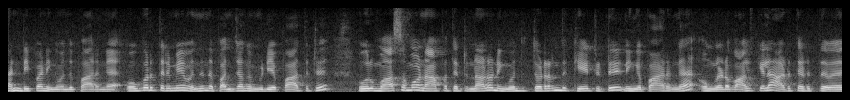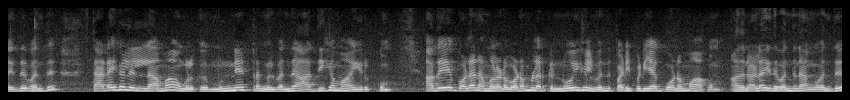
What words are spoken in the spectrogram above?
கண்டிப்பாக நீங்கள் வந்து பாருங்கள் ஒவ்வொருத்தருமே வந்து இந்த பஞ்சாங்கம் வீடியோ பார்த்துட்டு ஒரு மாதமோ நாற்பத்தெட்டு நாளோ நீங்கள் வந்து தொடர்ந்து கேட்டுட்டு நீங்கள் பாருங்கள் உங்களோட வாழ்க்கையில் அடுத்தடுத்த இது வந்து தடைகள் இல்லாமல் உங்களுக்கு முன்னேற்றங்கள் வந்து அதிகமாக இருக்கும். அதே போல் நம்மளோட உடம்புல இருக்க நோய்கள் வந்து படிப்படியாக குணமாகும். அதனால் இதை வந்து நாங்கள் வந்து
